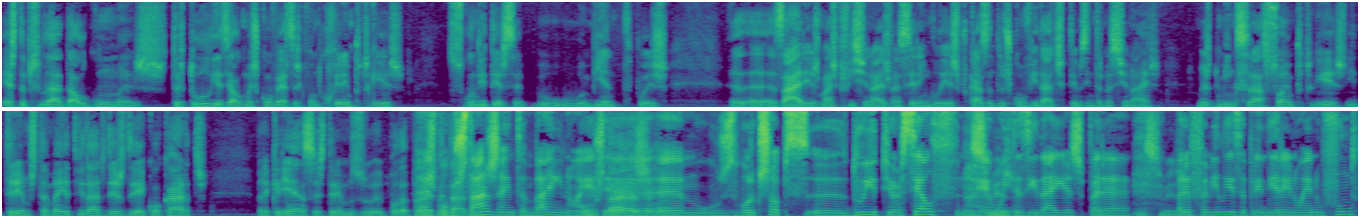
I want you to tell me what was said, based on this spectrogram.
esta possibilidade de algumas tertúlias e algumas conversas que vão decorrer em português, segunda e terça o, o ambiente depois as áreas mais profissionais vão ser em inglês por causa dos convidados que temos internacionais, mas domingo será só em português e teremos também atividades desde ecocartes para crianças, teremos o- para A experimentar- compostagem também, não é? Compostagem. Eh, um, os workshops eh, do it yourself, não Isso é? mesmo. Muitas ideias para, para famílias aprenderem, não é? No fundo,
